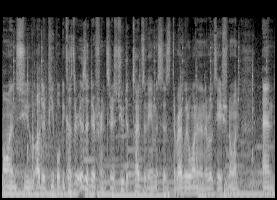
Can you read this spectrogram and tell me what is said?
onto other people because there is a difference. There's two types of aim assist, the regular one and then the rotational one. And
